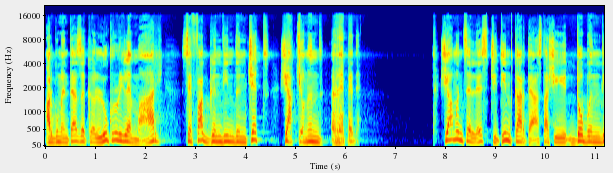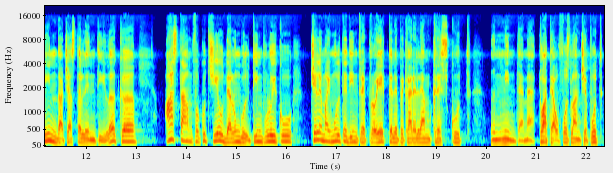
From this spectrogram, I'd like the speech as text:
argumentează că lucrurile mari se fac gândind încet și acționând repede. Și am înțeles, citind cartea asta și dobândind această lentilă, că asta am făcut și eu de-a lungul timpului cu cele mai multe dintre proiectele pe care le-am crescut în mintea mea. Toate au fost la început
